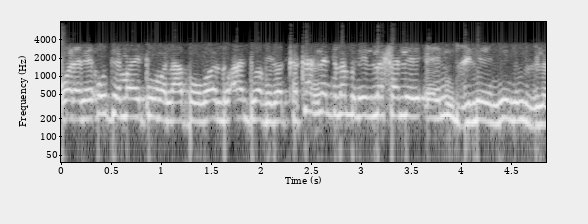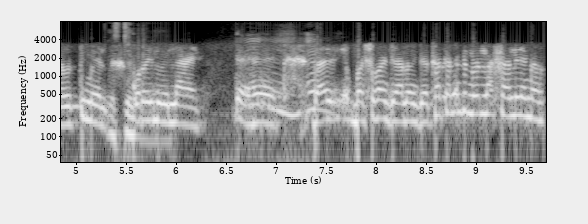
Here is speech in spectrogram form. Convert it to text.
Kodwa ke uthe mayiphuma lapho lo anti wavela wathatha lento nambe lahlale emzileni nomzila westimela Westimela. or railway line. eh basho kanjalo nje. Thatha lento nolahlalena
